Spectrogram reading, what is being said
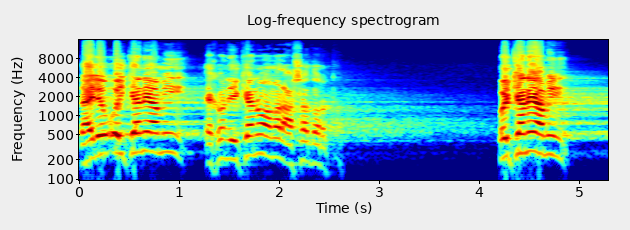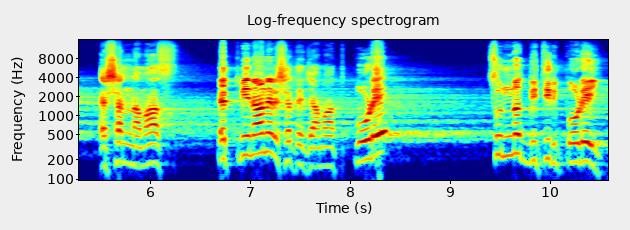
তাইলে ওইখানে আমি, এখন এখানেও আমার আসা দরকার। ওইখানে আমি এশান নামাজ, এতমিনানের সাথে জামাত পড়ে, সুন্নত বিতির পড়েই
